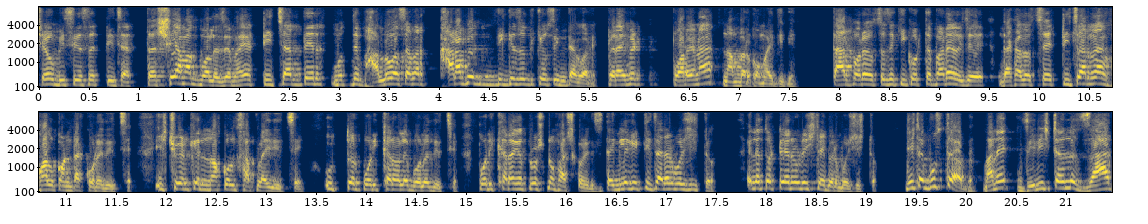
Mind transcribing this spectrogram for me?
সেও বিসিএস এর টিচার তা সে আমাকে বলে যে, ভাইয়া টিচারদের মধ্যে ভালো আছে, আবার খারাপের দিকে যদি কেউ চিন্তা করে প্রাইভেট পড়ে না নাম্বার কমাই দিবে। তারপরে হচ্ছে যে কি করতে পারে? ওই যে দেখা যাচ্ছে টিচাররা হল কন্ট্যাক্ট করে দিচ্ছে। স্টুডেন্টকে নকল সাপ্লাই দিচ্ছে। উত্তর পরীক্ষার হলে বলে দিচ্ছে। পরীক্ষার আগে প্রশ্ন ফাঁস করে দিচ্ছে। এগুলো কি টিচারের বৈশিষ্ট্য? এটা তো টেরোরিস্ট টাইপের বৈশিষ্ট্য। যেটা বুঝতে হবে মানে জিনিসটা হলো যার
